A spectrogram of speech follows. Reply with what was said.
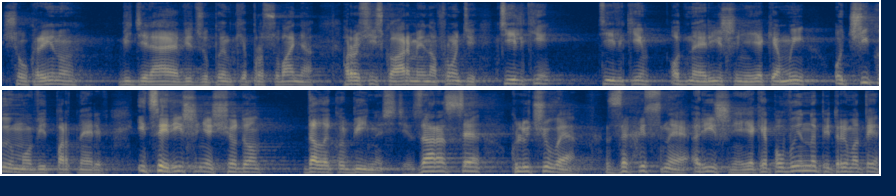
що Україну відділяє від зупинки просування російської армії на фронті тільки, тільки одне рішення, яке ми очікуємо від партнерів, і це рішення щодо далекобійності. Зараз це ключове захисне рішення, яке повинно підтримати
